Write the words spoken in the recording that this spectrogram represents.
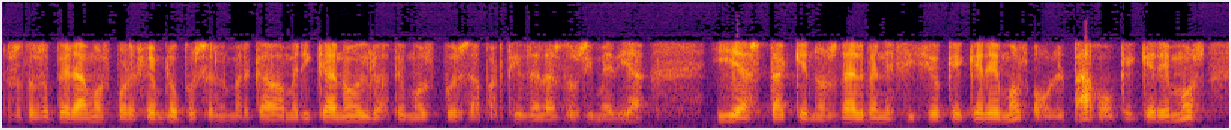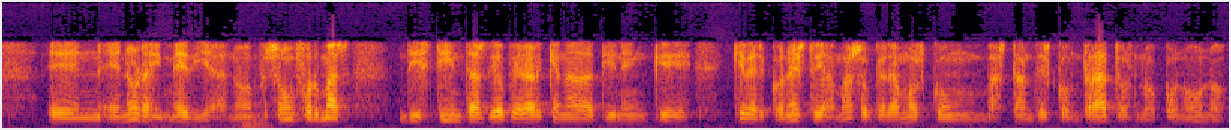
nosotros operamos, por ejemplo, pues en el mercado americano y lo hacemos pues a partir de las dos y media y hasta que nos da el beneficio que queremos o el pago que queremos en, en hora y media, ¿no? Pues son formas distintas de operar que nada tienen que, que ver con esto y además operamos con bastantes contratos, no con uno.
